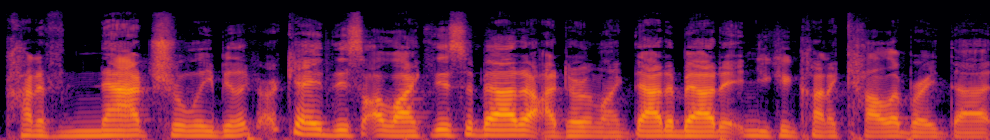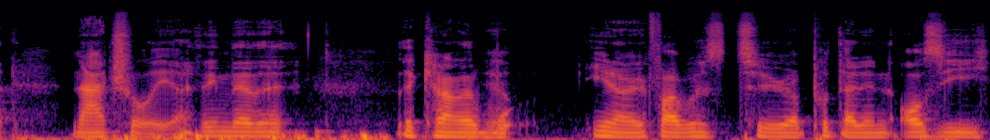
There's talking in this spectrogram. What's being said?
kind of naturally be like, okay, this I like this about it, I don't like that about it, and you can kind of calibrate that naturally. I think they're the, the kind of Yep. You know, if I was to uh, put that in Aussie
